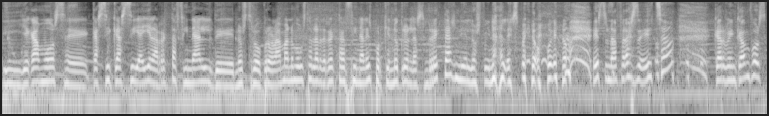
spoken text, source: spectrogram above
Y llegamos eh, casi casi ahí a la recta final de nuestro programa. No me gusta hablar de rectas finales porque no creo en las rectas ni en los finales, pero bueno, es una frase hecha. Carmen Campos,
